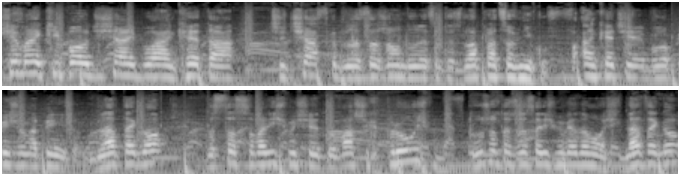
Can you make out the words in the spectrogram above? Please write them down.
Siema ekipo, dzisiaj była ankieta, czy ciastka dla zarządu lecą też dla pracowników. W ankiecie było 50 na 50, dlatego dostosowaliśmy się do Waszych próśb, dużo też dostaliśmy wiadomości, dlatego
